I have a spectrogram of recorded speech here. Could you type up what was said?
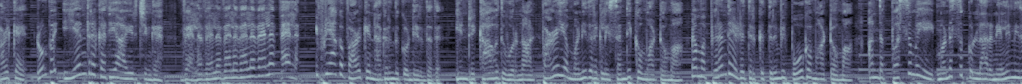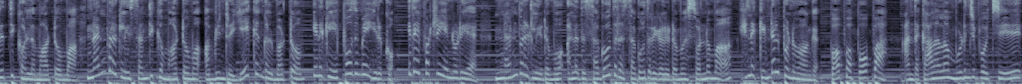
வாழ்க்கை ரொம்ப இயந்திர கதையா ஆயிருச்சுங்க. வேலை வேலை வேலை வேலை வேலை வேலை. இப்படியாக வாழ்க்கை நகர்ந்து கொண்டிருந்தது. என்றைக்காவது ஒரு நாள் பழைய மனிதர்களை சந்திக்க மாட்டோமா? நம்ம பிறந்த இடத்திற்கு திரும்பி போக மாட்டோமா? அந்த பசுமையை மனசுக்குள்ளார நிலைநிறுத்தி கொள்ள மாட்டோமா? நண்பர்களை சந்திக்க மாட்டோமா? அப்படின்ற ஏக்கங்கள் மட்டும் எனக்கு எப்போதுமே இருக்கும். இதை பற்றி என்னுடைய நண்பர்களிடமோ அல்லது சகோதர சகோதரிகளிடமோ சொன்னமா? என்ன கிண்டல் பண்ணுவாங்க. போப்பா போப்பா அந்த காலம்லாம் முடிஞ்சு போச்சு.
